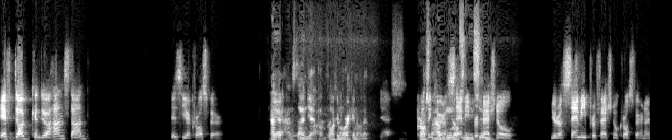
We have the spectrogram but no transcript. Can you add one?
If Doug can do a handstand, is he a CrossFitter? Can't do Yeah. a handstand yet, but I'm fucking working on it. Yes. I CrossFit think you're a Aberdeen, I'll see you soon. semi-professional. You're a semi-professional CrossFitter now.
